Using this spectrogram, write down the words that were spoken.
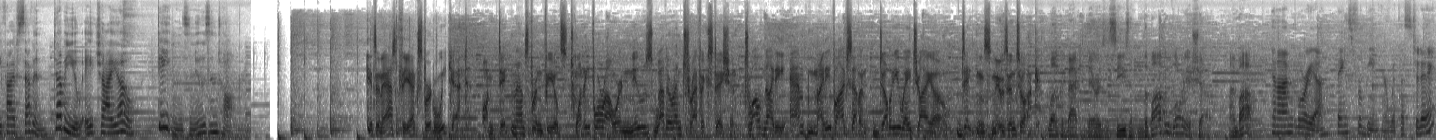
95.7 WHIO, Dayton's News and Talk. It's an Ask the Expert weekend on Dayton and Springfield's 24 hour news, weather, and traffic station, 1290 and 95.7 WHIO, Dayton's News and Talk. Welcome back to There Is a Season, the Bob and Gloria Show. I'm Bob. And I'm Gloria. Thanks for being here with us today.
